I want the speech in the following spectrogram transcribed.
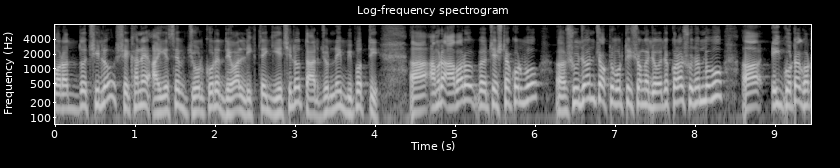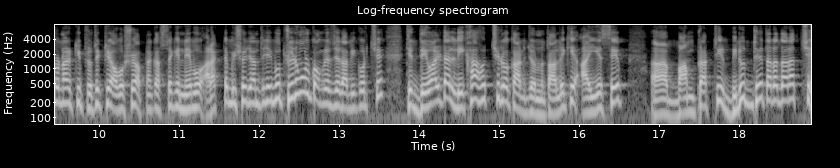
বরাদ্দ ছিল, সেখানে আইএসএফ জোর করে দেওয়াল লিখতে গিয়েছিল, তার জন্যই বিপত্তি। আমরা আবারও চেষ্টা করব সুজন চক্রবর্তীর সঙ্গে যোগাযোগ করার। সুজনবাবু এই গোটা ঘটনার কি প্রতিক্রিয়া? অবশ্যই আপনার কাছ থেকে নেব। আর একটা বিষয় জানতে চাইব, তৃণমূল কংগ্রেস যে দাবি করছে যে দেওয়ালটা লেখা হচ্ছিল কার জন্য? তাহলে কি আইএসএফ বাম প্রার্থীর বিরুদ্ধে তারা দাঁড়াচ্ছে?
